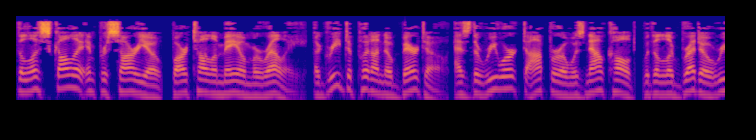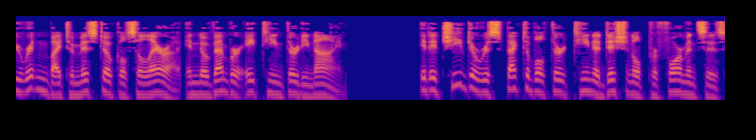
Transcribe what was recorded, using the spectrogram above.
The La Scala impresario, Bartolomeo Morelli, agreed to put on Oberto as the reworked opera was now called, with a libretto rewritten by Temistocles Solera in November 1839. It achieved a respectable 13 additional performances,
